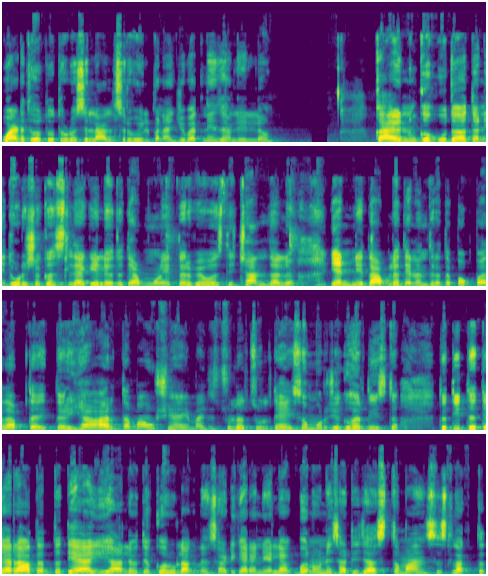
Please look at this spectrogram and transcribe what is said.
वाढत होतं थोडंसं लालसर होईल पण अजिबात नाही झालेलं. कारण गहू दळताना थोड्याशा घसल्या गेल्या होत्या त्यामुळे तर व्यवस्थित छान झालं. यांनी दाबलं त्यानंतर आता पप्पा दाबतायत. तर ह्या अर्धा मावशी आहे माझी चुलत चुलते आहे समोर जे घर दिसतं तर तिथं त्या राहतात तर त्याही आल्या होत्या करू लागण्यासाठी कारण याला बनवण्यासाठी जास्त माणसंच लागतात.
